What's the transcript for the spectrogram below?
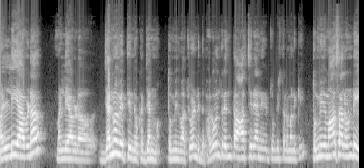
మళ్ళీ ఆవిడ మళ్ళీ ఆవిడ జన్మం ఎత్తింది ఒక జన్మ. తొమ్మిది మా చూడండి భగవంతుడు ఎంత ఆశ్చర్యాన్ని చూపిస్తాడు మనకి. తొమ్మిది మాసాలు ఉండి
